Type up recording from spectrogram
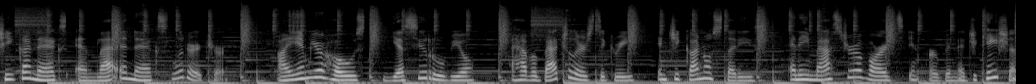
Chicanx and Latinx literature. I am your host, Yessi Rubio. I have a bachelor's degree in Chicano Studies and a Master of Arts in Urban Education.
